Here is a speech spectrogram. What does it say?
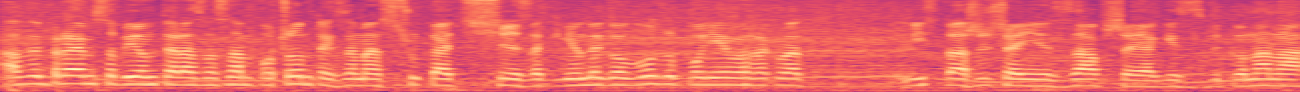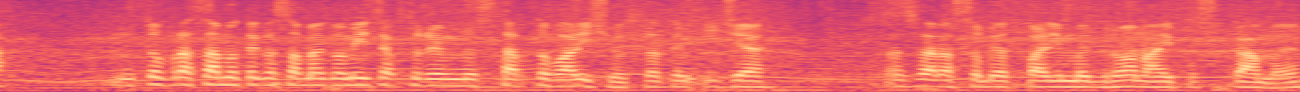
A wybrałem sobie ją teraz na sam początek, zamiast szukać zaginionego wozu, ponieważ akurat lista życzeń zawsze jak jest wykonana, to wracamy do tego samego miejsca, w którym startowaliśmy. Co za tym idzie, no zaraz sobie odpalimy drona i poszukamy.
